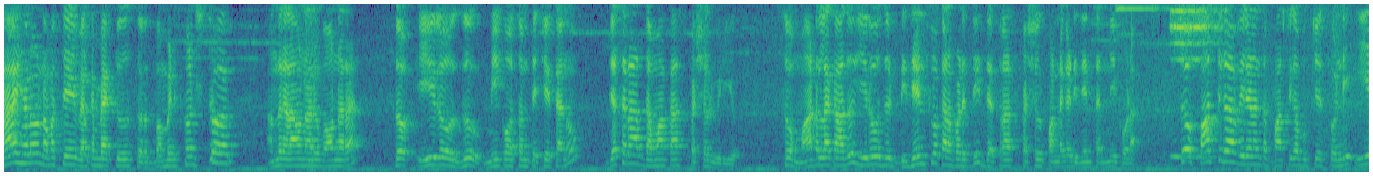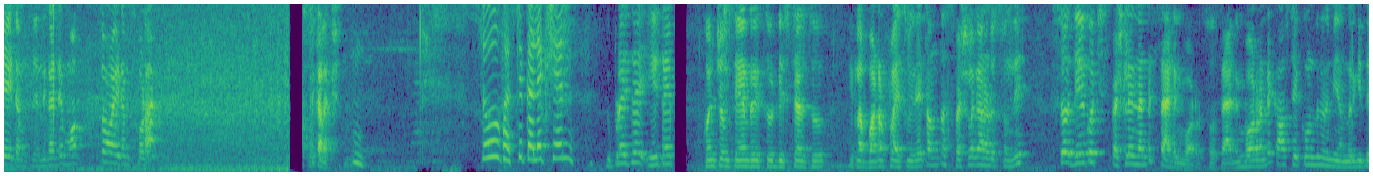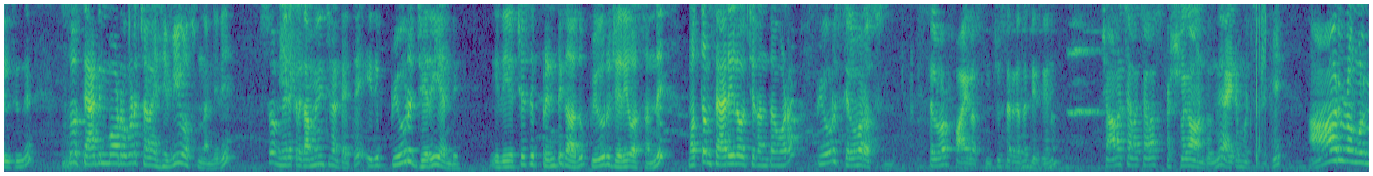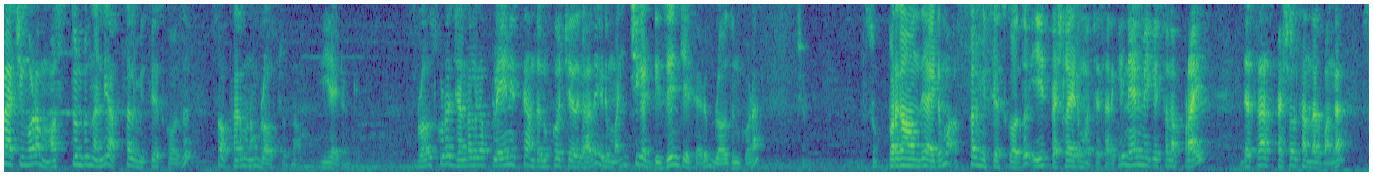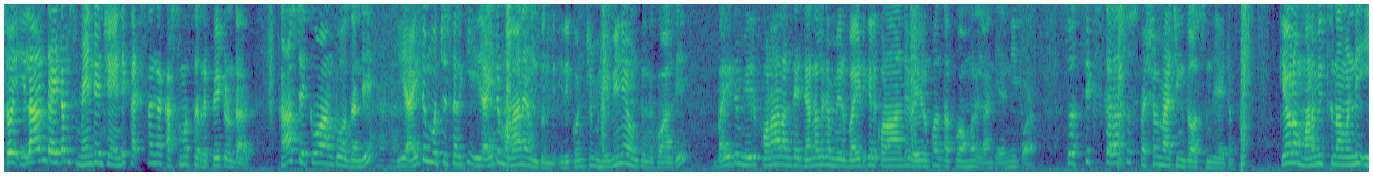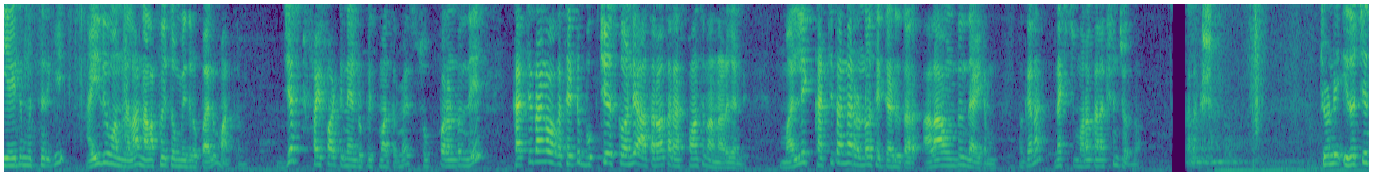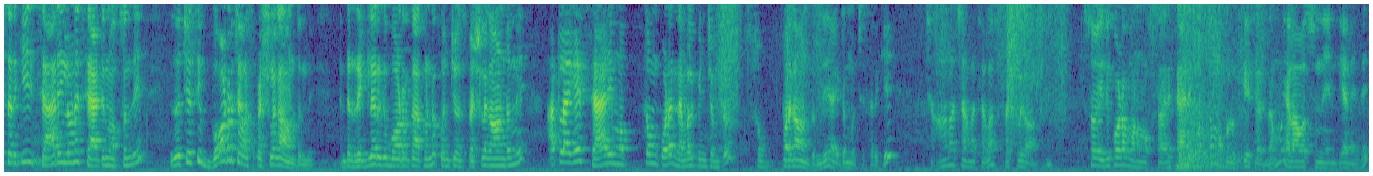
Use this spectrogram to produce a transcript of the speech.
Hi hello namaste welcome back to Surat Bombay discount store. అందరు ఎలా ఉన్నారు? బాగున్నారా? సో ఈరోజు మీకోసం తెచ్చేశాను Dasara Dhamaka special video. So మాటలా కాదు ఈరోజు డిజైన్స్లో కనపడుద్ది దసరా స్పెషల్ పండగ డిజైన్స్ అన్నీ కూడా. సో ఫాస్ట్గా వీలైనంత ఫాస్ట్గా బుక్ చేసుకోండి ఈ ఐటమ్స్. ఎందుకంటే మొత్తం ఐటమ్స్ కూడా first collection. So first collection. ఇప్పుడైతే ఈ టైప్ కొంచెం సీనరీస్ డిజిటల్స్ ఇట్లా బటర్ఫ్లైస్ ఇదైతే అంత స్పెషల్గా నడుస్తుంది. సో దీనికి వచ్చి స్పెషల్ ఏంటంటే satin border so satin border అంటే కాస్ట్ ఎక్కువ ఉంటుంది మీ అందరికీ తెలిసిందే. సో సాటిన్ బార్డర్ కూడా చాలా హెవీ వస్తుందండి ఇది. సో మీరు ఇక్కడ గమనించినట్టయితే ఇది ప్యూర్ జెరీ అండి. ఇది వచ్చేసి ప్రింట్ కాదు ప్యూర్ జెరీ వస్తుంది. మొత్తం శారీలో వచ్చేదంతా కూడా ప్యూర్ సిల్వర్ వస్తుంది. సిల్వర్ ఫాయిల్ వస్తుంది. చూసారు కదా డిజైన్? చాలా చాలా చాలా స్పెషల్గా ఉంటుంది ఐటమ్ వచ్చేసరికి. ఆరు రంగుల మ్యాచింగ్ కూడా మస్తు ఉంటుందండి. అస్సలు మిస్ చేసుకోవద్దు. సో ఒకసారి మనం బ్లౌజ్ చూద్దాం ఈ ఐటమ్కి బ్లౌజ్ కూడా జనరల్గా ప్లెయిన్ ఇస్తే అంత లుక్ వచ్చేది కాదు. ఇది మంచిగా డిజైన్ చేశాడు బ్లౌజ్ని కూడా. చూడండి. సూపర్గా ఉంది ఐటమ్ అస్సలు మిస్ చేసుకోవద్దు. ఈ స్పెషల్ ఐటమ్ వచ్చేసరికి నేను మీకు ఇస్తున్న ప్రైస్ దసరా స్పెషల్ సందర్భంగా. సో ఇలాంటి ఐటమ్స్ మెయింటైన్ చేయండి. ఖచ్చితంగా కస్టమర్స్ రిపీట్ ఉంటారు. కాస్ట్ ఎక్కువ అనుకోవద్దండి. ఈ ఐటమ్ వచ్చేసరికి ఈ ఐటమ్ అలానే ఉంటుంది. ఇది కొంచెం హెవీనే ఉంటుంది క్వాలిటీ బయట మీరు కొనాలంటే జనరల్గా మీరు బయటికి వెళ్ళి కొనాలంటే వెయ్యి రూపాయలు తక్కువ అమ్మరు ఇలాంటివన్నీ కూడా. సో సిక్స్ కలర్స్ స్పెషల్ మ్యాచింగ్తో వస్తుంది ఐటమ్ కేవలం మనం ఇస్తున్నామండి ఈ ఐటెం వచ్చేసరికి ఐదు వందల నలభై తొమ్మిది రూపాయలు మాత్రమే. Just five forty nine rupees మాత్రమే. సూపర్ ఉంటుంది ఖచ్చితంగా ఒక సెట్ బుక్ చేసుకోండి. ఆ తర్వాత రెస్పాన్స్ నన్ను అడగండి. మళ్ళీ ఖచ్చితంగా రెండో సెట్ అడుగుతారు. అలా ఉంటుంది ఐటమ్ ఓకేనా నెక్స్ట్ మరో కలెక్షన్ చూద్దాం. కలెక్షన్ చూడండి ఇది వచ్చేసరికి శారీలోనే శాటిన్ వస్తుంది. ఇది వచ్చేసి బార్డర్ చాలా స్పెషల్గా ఉంటుంది. అంటే రెగ్యులర్గా బార్డర్ కాకుండా కొంచెం స్పెషల్గా ఉంటుంది. అట్లాగే శారీ మొత్తం కూడా నెమలి పింఛంతో సూపర్గా ఉంటుంది ఐటమ్ వచ్చేసరికి. చాలా చాలా చాలా స్పెషల్గా ఉంటుంది. సో ఇది కూడా మనం ఒకసారి శారీ మొత్తం ఒక లుక్ వేసేద్దాము. ఎలా వస్తుంది ఏంటి అనేది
